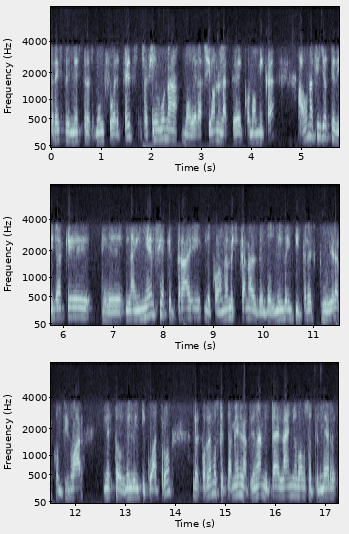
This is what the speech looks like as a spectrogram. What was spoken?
tres trimestres muy fuertes, o sea, sí hubo una moderación en la actividad económica. Aún así, yo te diría que eh, la inercia que trae la economía mexicana desde el 2023 pudiera continuar en este 2024. Recordemos que también en la primera mitad del año vamos a tener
